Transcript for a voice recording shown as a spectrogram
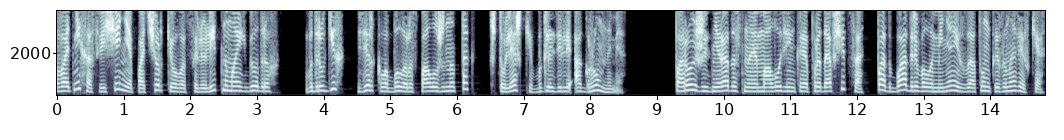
В одних освещение подчеркивало целлюлит на моих бедрах, в других зеркало было расположено так, что ляжки выглядели огромными. Порой жизнерадостная молоденькая продавщица подбадривала меня из-за тонкой занавески,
